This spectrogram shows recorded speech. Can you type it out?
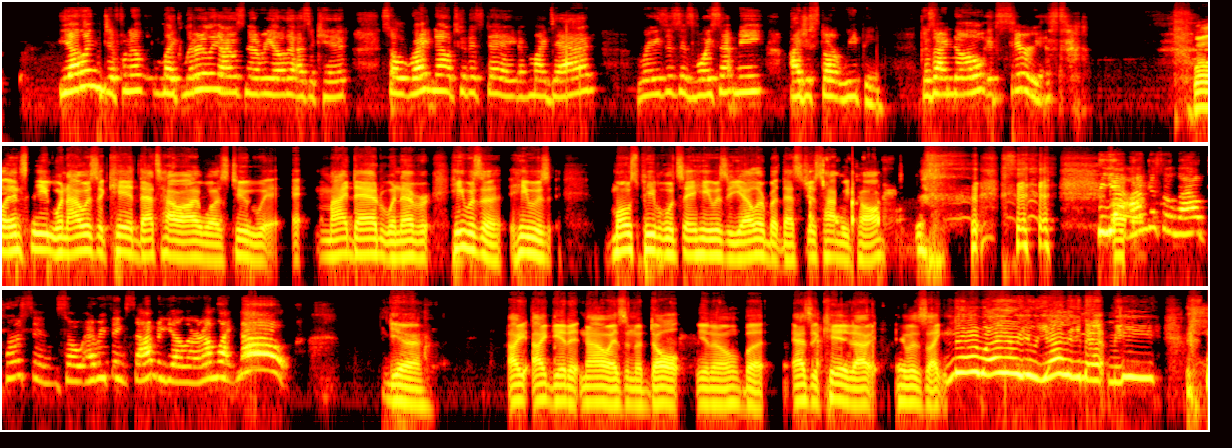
Yelling different, like literally, I was never yelled at as a kid. So right now, to this day, if my dad raises his voice at me, I just start weeping because I know it's serious. Well, and see, when I was a kid, that's how I was too. Eh, eh, My dad, whenever he was a, he was, most people would say he was a yeller, but that's just how he talked. Yeah, Uh, I'm just a loud person, so everything I'm a yeller, and I'm like, no. yeah, I I get it now as an adult, you know, but as a kid, I it was like, no, why are you yelling at me?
